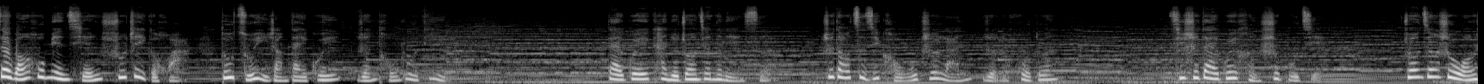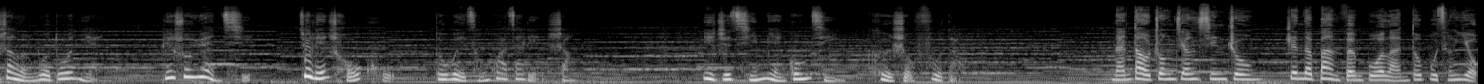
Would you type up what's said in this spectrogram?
在王后面前说这个话，都足以让戴归人头落地了。戴圭看着庄姜的脸色，知道自己口无遮拦，惹了祸端。其实戴圭很是不解，庄姜受王上冷落多年，别说怨气，就连愁苦都未曾挂在脸上，一直勤勉恭谨，恪守妇道。难道庄姜心中真的半分波澜都不曾有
